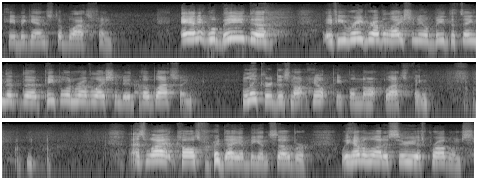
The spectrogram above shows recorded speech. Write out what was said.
He begins to blaspheme. And it will be the if you read Revelation, it'll be the thing that the people in Revelation did. They'll blaspheme. Liquor does not help people not blaspheme. That's why it calls for a day of being sober. We have a lot of serious problems.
